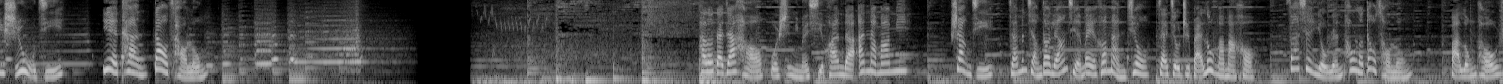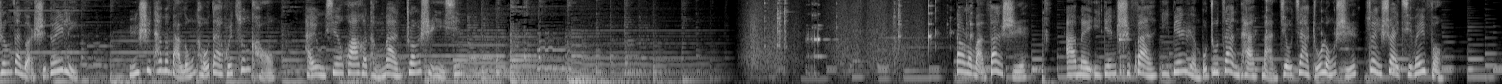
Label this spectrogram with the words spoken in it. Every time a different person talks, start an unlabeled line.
第十五集：夜探稻草龙。Hello，大家好，我是你们喜欢的安娜妈咪。上集咱们讲到两姐妹和满舅在救治白鹿妈妈后，发现有人偷了稻草龙，把龙头扔在卵石堆里。于是他们把龙头带回村口。还用鲜花和藤蔓装饰一新。到了晚饭时，阿妹一边吃饭一边忍不住赞叹满舅驾竹龙时最帅气威风，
